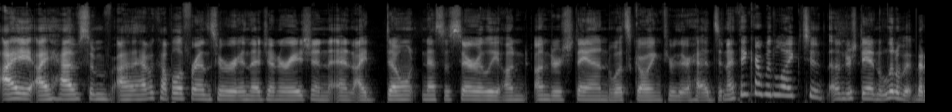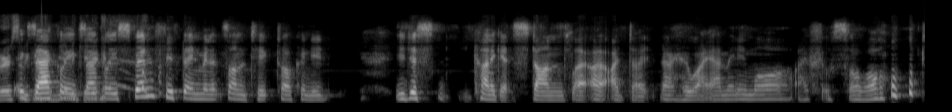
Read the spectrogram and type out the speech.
I I have some I have a couple of friends who are in that generation and I don't necessarily un- understand what's going through their heads and I think I would like to understand a little bit better. So exactly, exactly. Spend fifteen minutes on TikTok and you you just kind of get stunned. Like I, I don't know who I am anymore. I feel so old.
